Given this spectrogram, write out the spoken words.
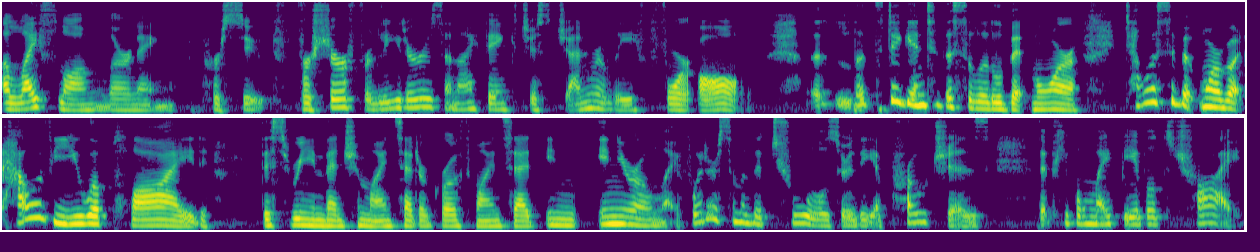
a lifelong learning pursuit for sure for leaders and i think just generally for all. Uh, let's dig into this a little bit more. Tell us a bit more about how have you applied this reinvention mindset or growth mindset in in your own life? What are some of the tools or the approaches that people might be able to try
